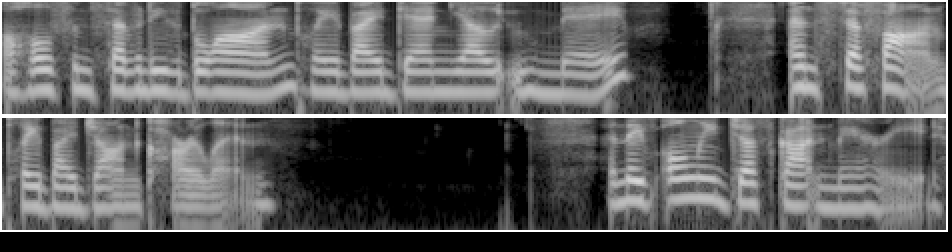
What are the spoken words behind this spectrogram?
a wholesome 70s blonde played by Danielle Ouimet, and Stefan, played by John Karlen. And they've only just gotten married.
